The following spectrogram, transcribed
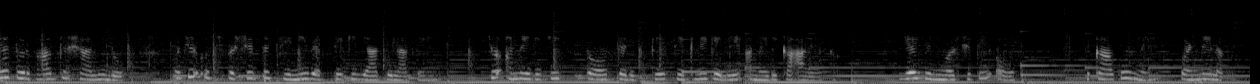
यह दुर्भाग्यशाली लोग मुझे उस प्रसिद्ध चीनी व्यक्ति की याद दिलाते हैं, जो अमेरिकी तौर तरीके सीखने के लिए अमेरिका आया था। यह यूनिवर्सिटी ऑफ़ शिकागो में पढ़ने लगा।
